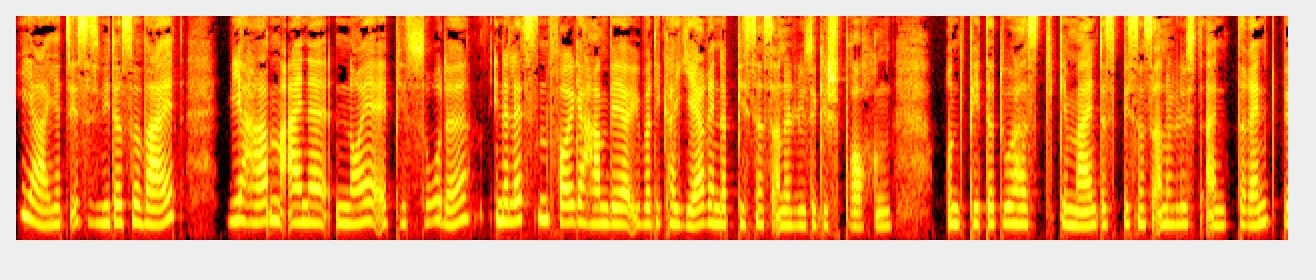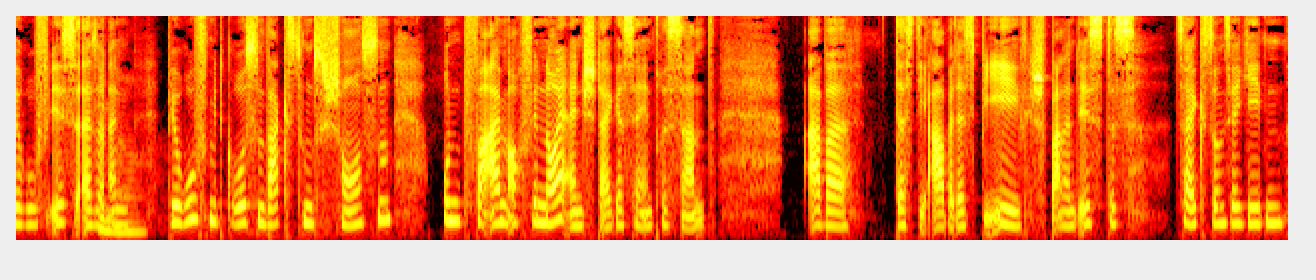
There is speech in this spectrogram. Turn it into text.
Ja, jetzt ist es wieder soweit. Wir haben eine neue Episode. In der letzten Folge haben wir über die Karriere in der Business Analyse gesprochen. Und Peter, du hast gemeint, dass Business Analyst ein Trendberuf ist, also genau. ein Beruf mit großen Wachstumschancen und vor allem auch für Neueinsteiger sehr interessant. Aber dass die Arbeit als BE spannend ist, das zeigst du uns ja jeden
